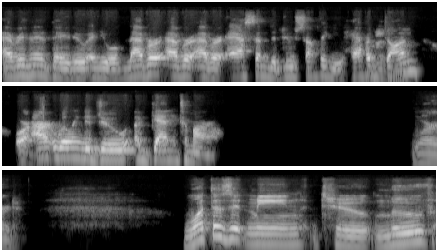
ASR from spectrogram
everything that they do, and you will never, ever, ever ask them to do something you haven't mm-hmm. done or aren't willing to do again tomorrow. Word. What does it mean to move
